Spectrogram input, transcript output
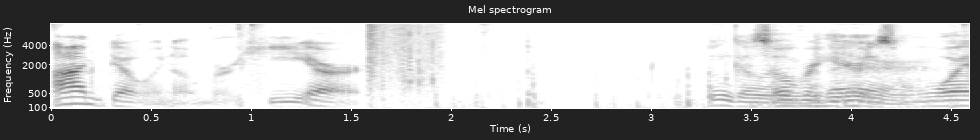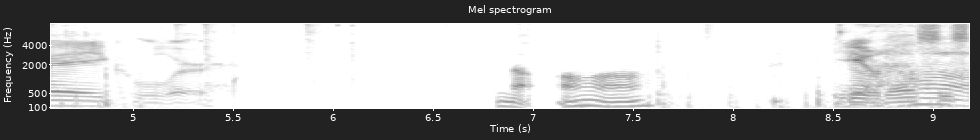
I'm going over here. I'm going This over here is there. way cooler. Nuh-uh. You know what else is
